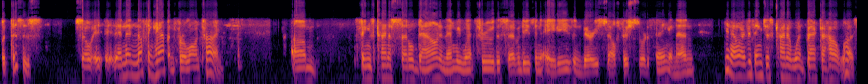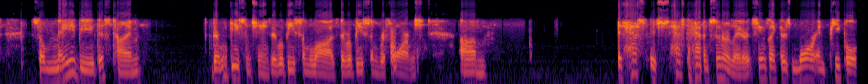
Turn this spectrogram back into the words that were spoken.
But this is so, it, and then nothing happened for a long time. Um, things kind of settled down, and then we went through the 70s and 80s and very selfish sort of thing, and then, you know, everything just kind of went back to how it was. So maybe this time there will be some change. There will be some laws. There will be some reforms. Um, it has it has to happen sooner or later. It seems like there's more and people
